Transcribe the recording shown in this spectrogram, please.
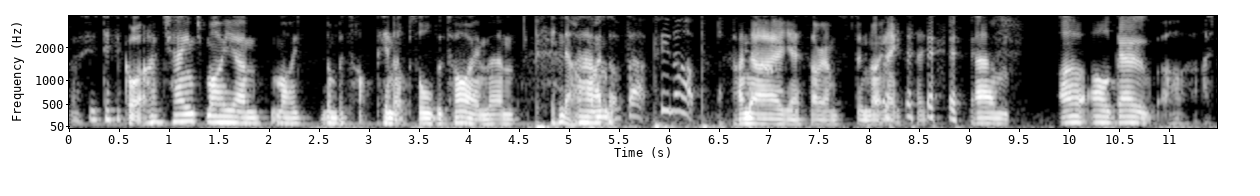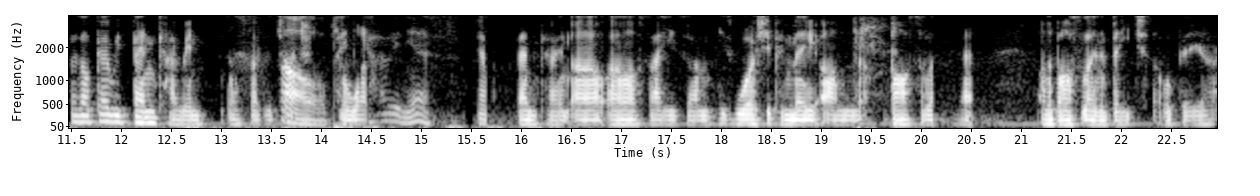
this is difficult. I change my um my number top pin-ups all the time. Um, Pin up. I Um, love that. Pin up. I know. Yeah, sorry, I'm still in 1982. um, I'll, I'll go. Oh, I suppose I'll go with Ben Cohen. I suppose Oh, Ben one. Cohen, yes. Yeah, Ben Cohen. I'll, I'll say he's um he's worshipping me on Barcelona on a Barcelona beach. That would be. Uh,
